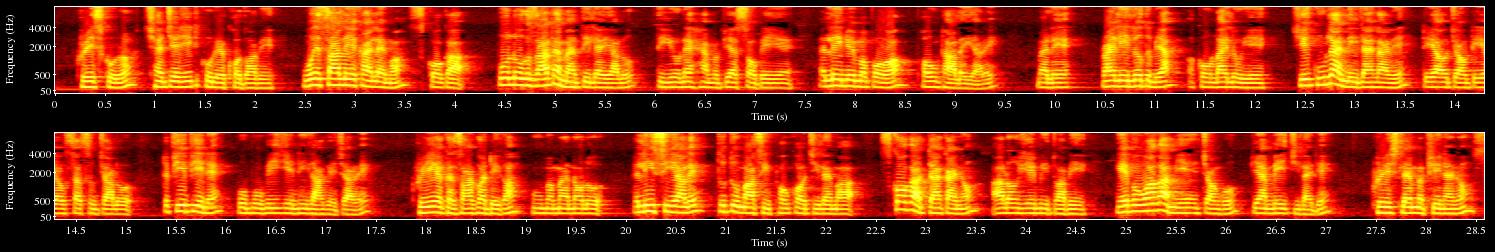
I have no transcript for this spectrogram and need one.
။ Grace ကိုတော့ချန်ကျဲကြီးတစ်ခုတည်းခေါ်သွားပြီးဝေစားလေးခိုင်းလိုက်မှာစကော့ကပိုလိုကစားတံမှန်တီးလိုက်ရလို့တီယိုနဲ့ဟမ်မပြတ်ဆော့ပေးရင်အလိန်တွေမပေါ်အောင်ဖုံးထားလိုက်ရတယ်။မလဲရိုင်လီလုတ်သမျှအကုန်လိုက်လို့ရင်ရေကူးလိုက်နေလိုက်လိုက်နဲ့တယောက်ကြောင်တယောက်ဆက်ဆုပ်ကြလို့တဖြည်းဖြည်းနဲ့ပူပူပြီးယဉ်နီးလာခဲ့ကြတယ်။ဂရီရဲ့ကစားကွက်တွေကမူမမှန်တော့လို့ အလီစီယာလည်းတူတူမာစီဖုံးခေါ်ကြည့်လိုက်မှစကော့ကတန်းကိုင်းတော့အားလုံးရေးမိသွားပြီးငယ်ဘဝကမြင်အကြောင်းကိုပြန်မေးကြည့်လိုက်တယ်။ Grace လည်းမဖြေနိုင်တော့စ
